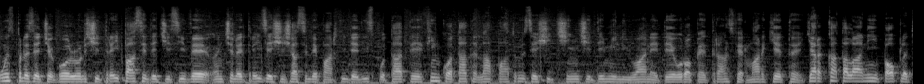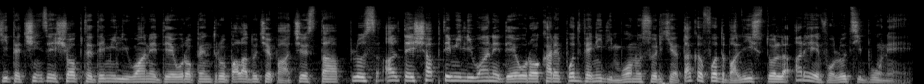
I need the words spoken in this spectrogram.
11 goluri și 3 pase decisive în cele 36 de partide disputate, fiind cotat la 45 de milioane de euro pe transfer market, iar catalanii au plătit 58 de milioane de euro pentru a-l aduce pe acesta, plus alte 7 milioane de euro care pot veni din bonusuri dacă fotbalistul are evoluții bune.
